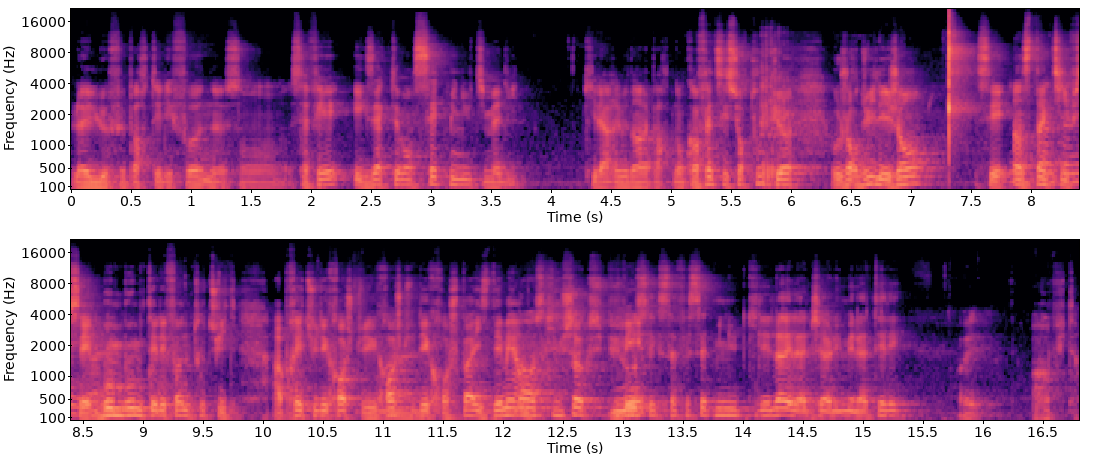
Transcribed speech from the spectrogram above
Là, il le fait par téléphone, sans... ça fait exactement 7 minutes, il m'a dit, qu'il arrive dans l'appart. Donc en fait, c'est surtout que aujourd'hui les gens, c'est instinctif, c'est boum boum téléphone tout de suite. Après, tu décroches, tu décroches, Ouais. tu décroches pas, ils se démerdent. Non, ce qui me choque Mais- c'est que ça fait 7 minutes qu'il est là, il a déjà allumé la télé. Oui. Oh putain,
